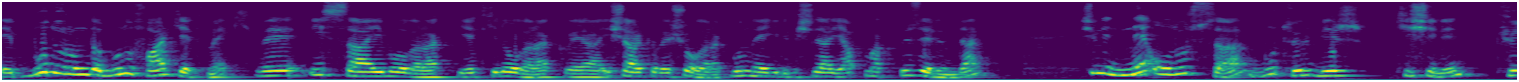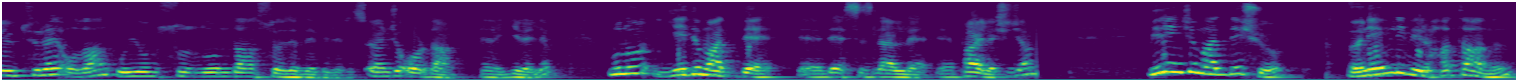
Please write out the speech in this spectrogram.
E, bu durumda bunu fark etmek ve iş sahibi olarak, yetkili olarak veya iş arkadaşı olarak bununla ilgili bir şeyler yapmak üzerinden şimdi ne olursa bu tür bir kişinin kültüre olan uyumsuzluğundan söz edebiliriz. Önce oradan e, girelim. Bunu 7 madde e, de sizlerle e, paylaşacağım. Birinci madde şu. Önemli bir hatanın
